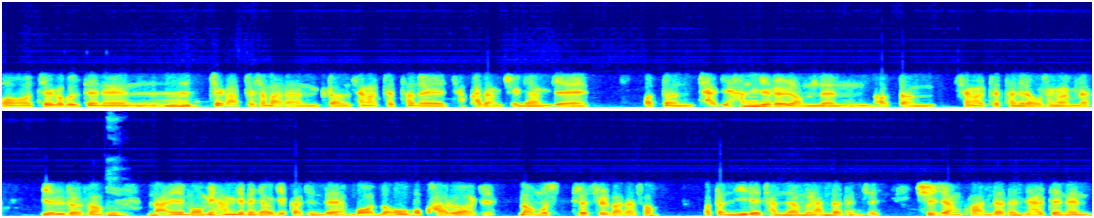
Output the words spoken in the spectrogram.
어, 제가 볼 때는 제가 앞에서 말한 그런 생활 패턴의 가장 중요한 게 어떤 자기 한계를 넘는 어떤 생활 패턴이라고 생각합니다. 예를 들어서 예. 나의 몸의 한계는 여기까지인데 뭐 너무 과로하게 너무 스트레스를 받아서 어떤 일에 전념을 한다든지 쉬지 않고 한다든지 할 때는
